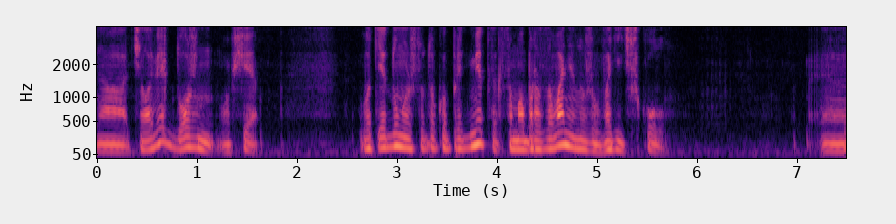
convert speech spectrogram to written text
а, человек должен вообще, вот я думаю, что такой предмет, как самообразование, нужно вводить в школу э,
